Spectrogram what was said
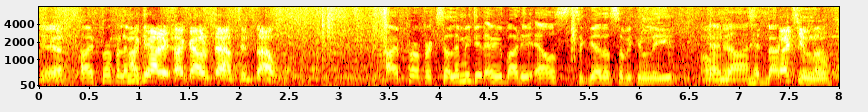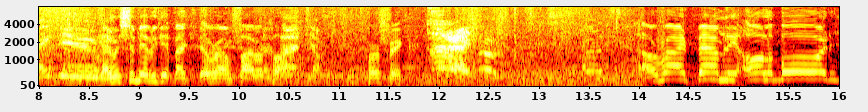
Yeah. All right, perfect. Let me I get got it. I got him down ten thousand. All right, perfect. So let me get everybody else together so we can leave and uh, head back Thank to. you. Thank you. And we should be able to get back around five o'clock. Perfect. All right. All right, family, all aboard.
